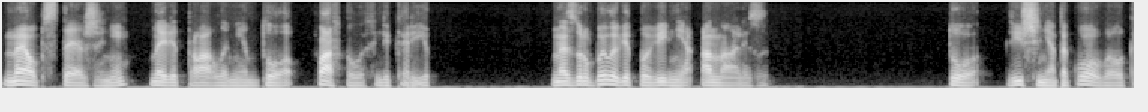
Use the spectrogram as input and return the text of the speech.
не обстежені, не відправлені до фахових лікарів, не зробили відповідні аналізи, то рішення такого ВЛК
